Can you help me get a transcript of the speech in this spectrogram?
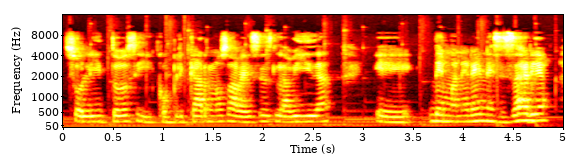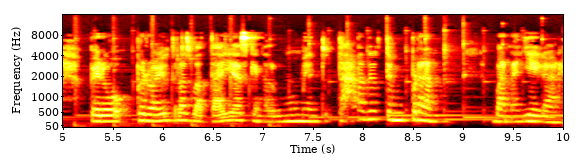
solitos y complicarnos a veces la vida eh, de manera innecesaria, pero, pero hay otras batallas que en algún momento, tarde o temprano, van a llegar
